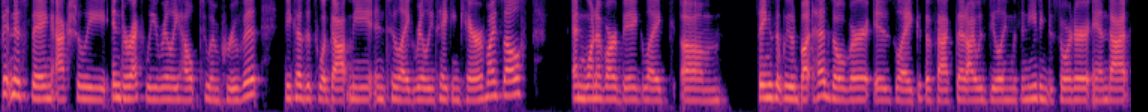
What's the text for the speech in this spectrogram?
fitness thing actually indirectly really helped to improve it because it's what got me into like really taking care of myself and one of our big like um, things that we would butt heads over is like the fact that i was dealing with an eating disorder and that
